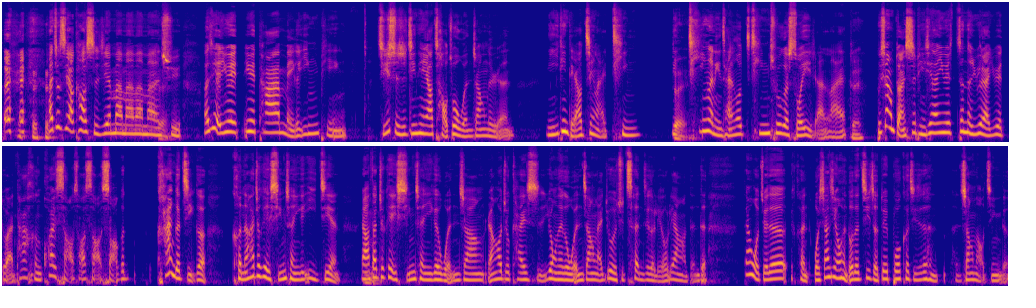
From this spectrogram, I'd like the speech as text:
它就是要靠时间慢慢慢慢的去，而且因为因为它每个音频，即使是今天要炒作文章的人，你一定得要进来听，你对。听了你才能够听出个所以然来，对，不像短视频，现在因为真的越来越短，它很快扫扫扫扫个看个几个，可能它就可以形成一个意见，然后它就可以形成一个文章，然后就开始用那个文章来就去蹭这个流量啊等等。但我觉得很，我相信有很多的记者对播客其实很很伤脑筋的，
